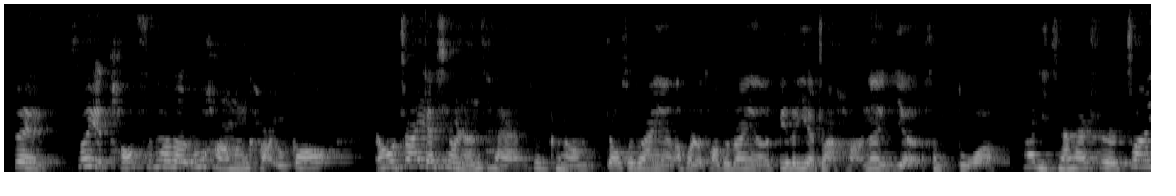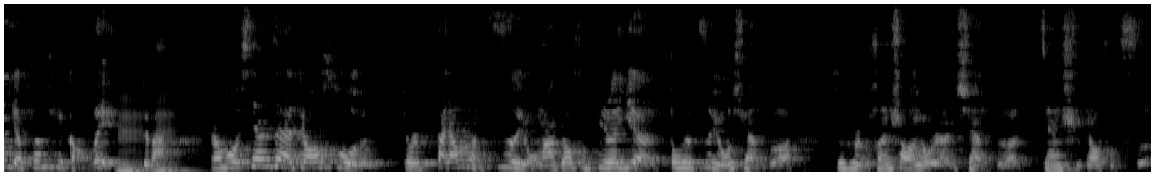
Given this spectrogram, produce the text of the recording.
对，所以陶瓷它的入行门槛又高，然后专业性人才就是可能雕塑专业的或者陶瓷专业的毕了业转行的也很多。它以前还是专业分配岗位，嗯，对吧？然后现在雕塑就是大家都很自由嘛，雕塑毕了业都是自由选择，就是很少有人选择坚持雕塑瓷。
